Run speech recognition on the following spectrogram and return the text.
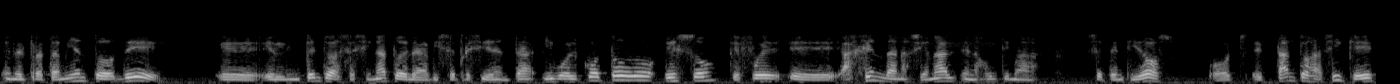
en el tratamiento de el intento de asesinato de la vicepresidenta y volcó todo eso que fue agenda nacional en las últimas 72, o eh, tantos así que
